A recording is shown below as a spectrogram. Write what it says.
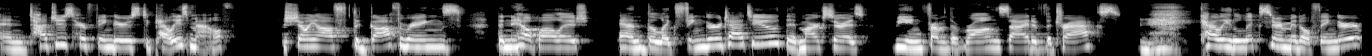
and touches her fingers to Kelly's mouth, showing off the goth rings, the nail polish, and the like finger tattoo that marks her as being from the wrong side of the tracks. Kelly licks her middle finger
